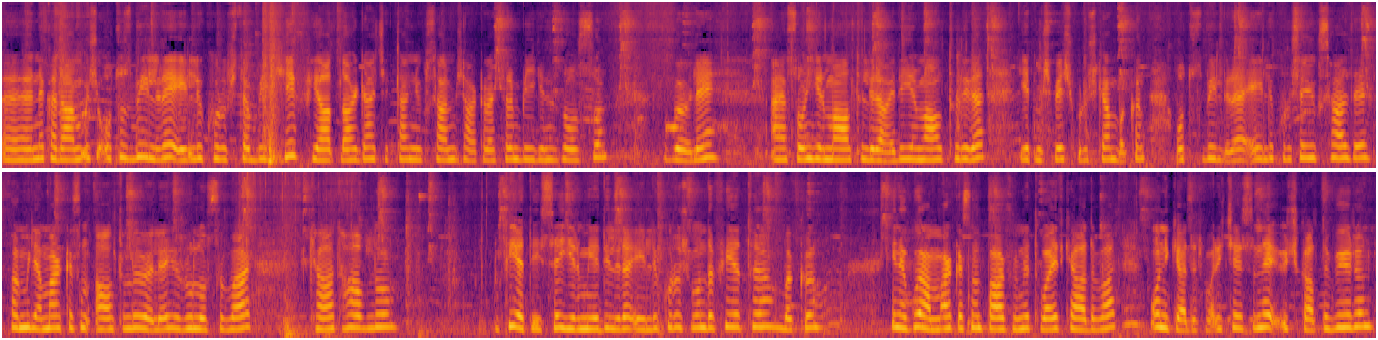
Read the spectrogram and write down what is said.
ee, ne kadarmış? 31 lira 50 kuruş tabii ki. Fiyatlar gerçekten yükselmiş arkadaşlarım. Bilginiz olsun. Böyle en son 26 liraydı. 26 lira 75 kuruşken bakın 31 lira 50 kuruşa yükseldi. Familia markasının altılı böyle rulosu var. Kağıt havlu. Fiyatı ise 27 lira 50 kuruş. Bunun da fiyatı bakın. Yine Guam markasının parfümlü tuvalet kağıdı var. 12 adet var. İçerisinde 3 katlı bir ürün.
